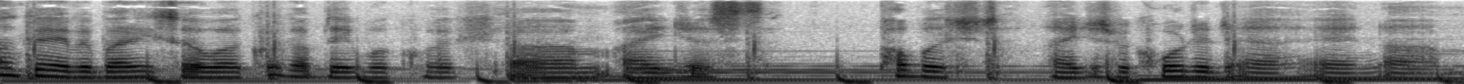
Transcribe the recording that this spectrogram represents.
Okay, everybody. So, a uh, quick update, real quick. Um, I just published, I just recorded a, an um,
